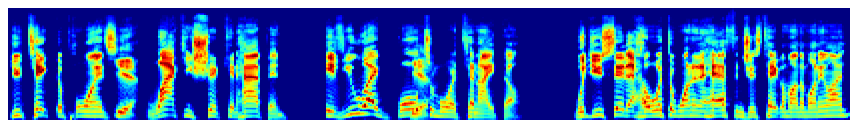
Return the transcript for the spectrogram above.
You take the points. Yeah. Wacky shit can happen. If you like Baltimore yeah. tonight, though, would you say the hell with the one and a half and just take them on the money line?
